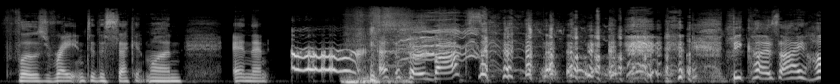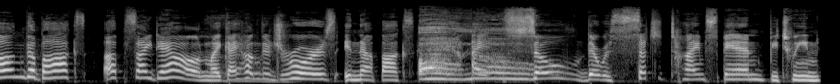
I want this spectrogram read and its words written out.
flows right into the second one, and then at the third box. because I hung the box upside down. Like I hung the drawers in that box. Oh no. I, so there was such a time span between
